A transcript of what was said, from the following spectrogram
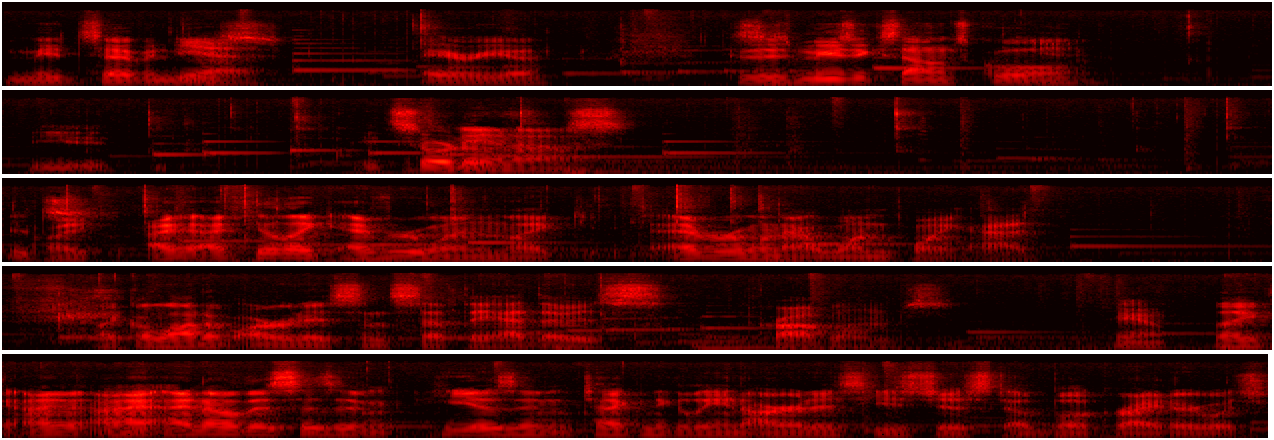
mid 70s Yeah. area because his music sounds cool. Yeah. You, it's sort Man, of uh, it's Like I, I feel like everyone like everyone at one point had like a lot of artists and stuff they had those problems. Yeah. Like I, I I know this isn't he isn't technically an artist, he's just a book writer, which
